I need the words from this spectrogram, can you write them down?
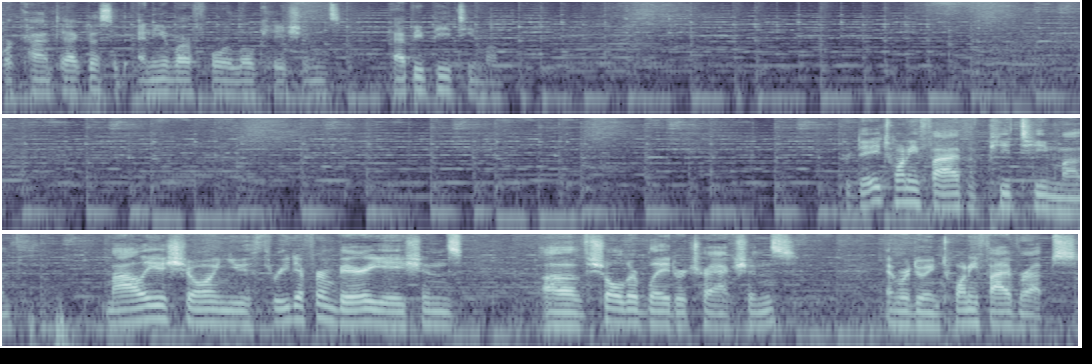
or contact us at any of our four locations. Happy PT month. For day 25 of PT month, Molly is showing you three different variations of shoulder blade retractions, and we're doing 25 reps.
